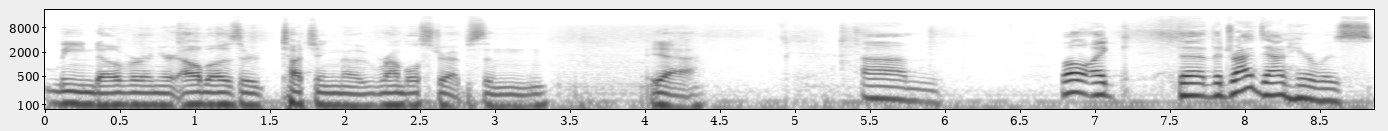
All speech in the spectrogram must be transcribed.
leaned over and your elbows are touching the rumble strips and yeah. Um, well, like the the drive down here was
